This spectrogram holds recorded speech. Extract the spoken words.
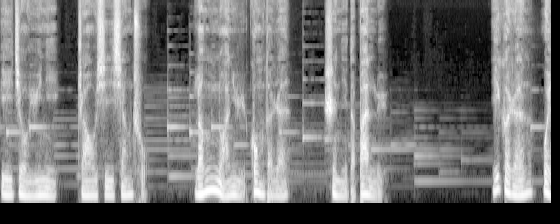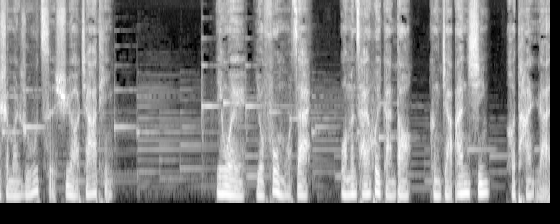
依旧与你朝夕相处，冷暖与共的人，是你的伴侣。一个人为什么如此需要家庭？因为有父母在，我们才会感到更加安心和坦然；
